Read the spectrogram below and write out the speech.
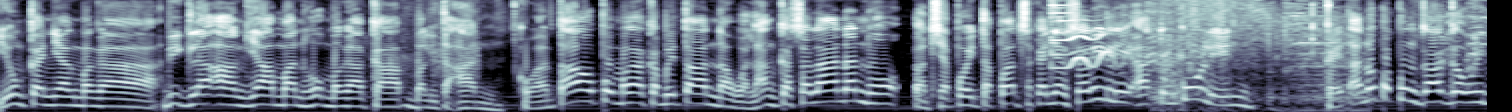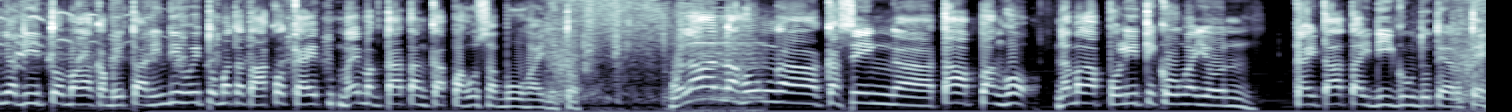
yung kanyang mga biglaang yaman ho mga kabalitaan. Kung ang tao po mga kabitaan na walang kasalanan ho at siya po ay tapat sa kanyang sarili at tungkulin, kahit ano pa pong gagawin niya dito mga kabitaan, hindi ho ito matatakot kahit may magtatangka pa ho sa buhay nito. Wala na hong ah, kasing ah, tapang ho na mga politiko ngayon kay Tatay Digong Duterte.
